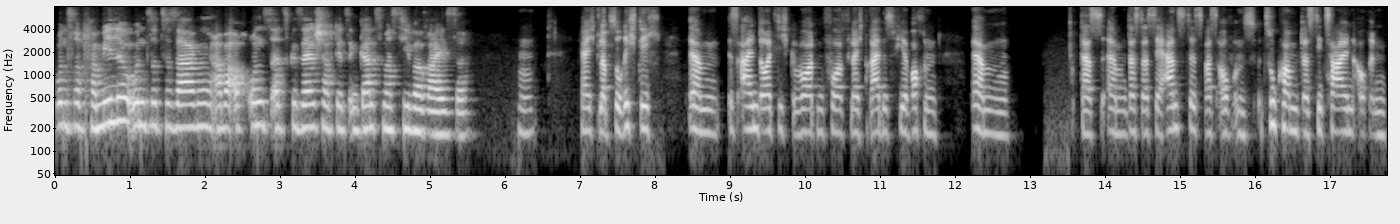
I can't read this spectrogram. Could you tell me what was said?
unsere Familie und sozusagen aber auch uns als Gesellschaft jetzt in ganz massiver Weise? Hm. Ja, ich glaube, so richtig ähm, ist allen deutlich geworden vor vielleicht drei bis vier Wochen, ähm, dass, ähm, dass das sehr ernst ist, was auf uns zukommt, dass die Zahlen auch in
